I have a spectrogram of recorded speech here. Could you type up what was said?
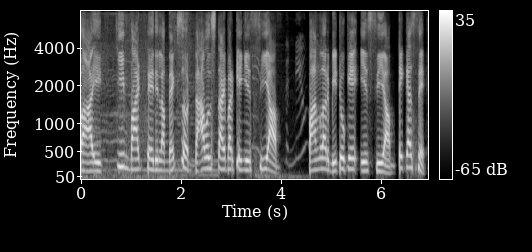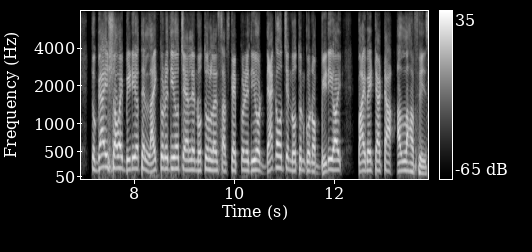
ভাই, কি মারতে দিলাম, দেখছ? Double sniper king is Siam বাংলার বিটুকে ইজ সিয়াম ঠিক আছে? তো গাই সবাই ভিডিওতে লাইক করে দিও চ্যানেলে নতুন হলে সাবস্ক্রাইব করে দিও। দেখা হচ্ছে নতুন কোনো ভিডিও বাই বাই টাটা, আল্লাহ হাফিজ।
